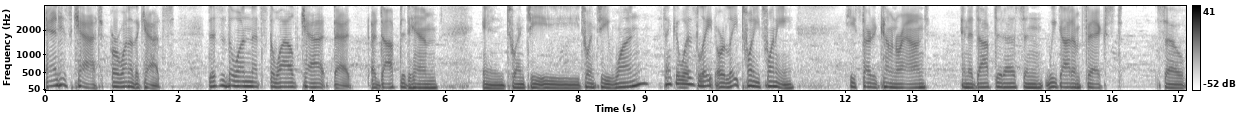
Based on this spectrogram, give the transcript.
and his cat, or one of the cats. This is the one that's the wild cat that adopted him in 2021. I think it was late or late 2020. He started coming around and adopted us, and we got him fixed. So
